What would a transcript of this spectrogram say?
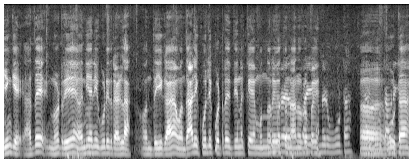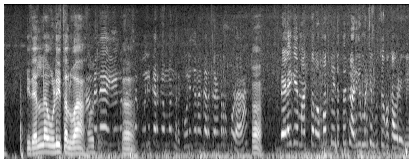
ಹಿಂಗೆ ಅದೇ ನೋಡ್ರಿ ಹನಿ ಹನಿ ಗೂಡಿದ್ರೆ ಅಳ್ಳ ಒಂದು ಈಗ ಒಂದ್ ಆಳಿ ಕೂಲಿ ಕೊಟ್ರೆ ದಿನಕ್ಕೆ ಮುನ್ನೂರೈವತ್ತು ನಾನೂರು ರೂಪಾಯಿ ಊಟ ಊಟ ಇದೆಲ್ಲ ಉಳಿತಲ್ವಾ? ಕೂಲಿ ಕರ್ಕೊಂಡ್ ಬಂದ್ರೆ ಕೂಲಿ ಜನ ಕರ್ಕೊಂಡ್ರು ಕೂಡ ಹಾ ಬೆಳಗ್ಗೆ ಮತ್ತೆ ಒಂಬತ್ತು ಗಂಟೆ ತನಕ ಅಡಿಗೆ ಮಾಡ್ಕೊಂಡು ಕುತ್ಕೋಬೇಕು ಅವ್ರಿಗೆ.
